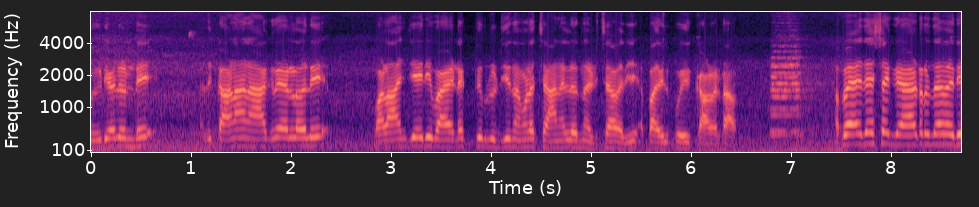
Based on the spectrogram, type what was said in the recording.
വീഡിയോയിലുണ്ട്. അത് കാണാൻ ആഗ്രഹമുള്ളവർ വളാഞ്ചേരി വയഡക്ട് ബ്രിഡ്ജ് നമ്മുടെ ചാനലിൽ ഒന്ന് അടിച്ചാൽ മതി. അപ്പോൾ അതിൽ പോയി കാണട്ടോ. അപ്പോൾ ഏകദേശം ഗാഡർ ഇതവർ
